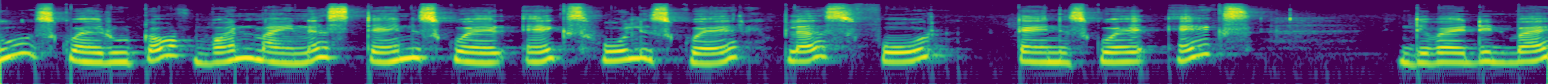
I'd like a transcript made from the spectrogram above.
to square root of 1 minus tan square x whole square plus 4 tan square x divided by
